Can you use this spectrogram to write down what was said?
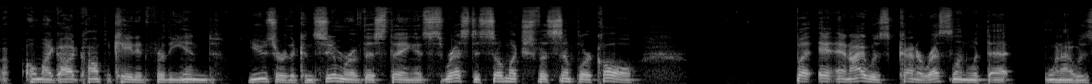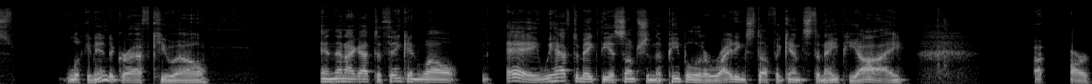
uh, oh my God, complicated for the end user, the consumer of this thing. It's REST is so much of a simpler call. But and I was kind of wrestling with that when I was looking into GraphQL. And then I got to thinking, well, A, we have to make the assumption that people that are writing stuff against an API uh, are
